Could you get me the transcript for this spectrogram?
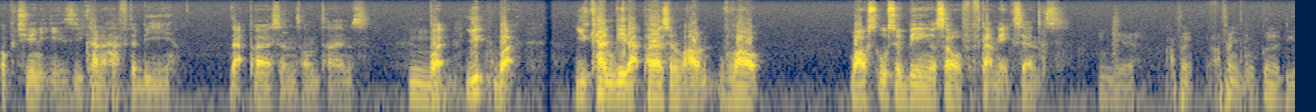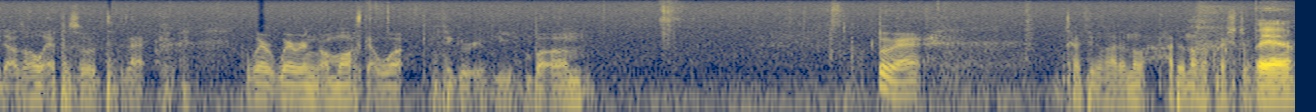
opportunities, you kind of have to be that person sometimes. Mm. But you but you can be that person without without whilst also being yourself, if that makes sense. Yeah, I think I think we're gonna do that as a whole episode, like wear, wearing a mask at work, figuratively. But um, all right. I'm trying to think if I had another had another question. But yeah.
